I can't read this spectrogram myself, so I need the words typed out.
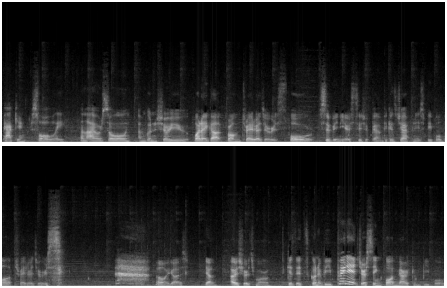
packing slowly. And I also, I'm gonna show you what I got from Trader Joe's for souvenirs to Japan because Japanese people love Trader Joe's. oh my gosh. Yeah, I'll show you tomorrow because it's gonna be pretty interesting for American people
